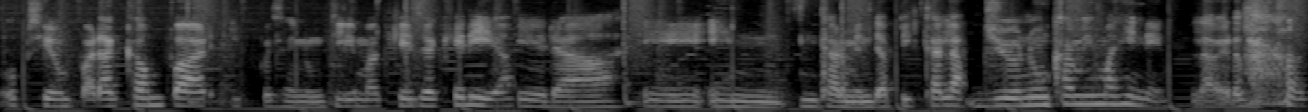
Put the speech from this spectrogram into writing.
opción para acampar y pues en un clima que ella quería era eh, en, Carmen de Apicala. Yo nunca me imaginé, la verdad,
